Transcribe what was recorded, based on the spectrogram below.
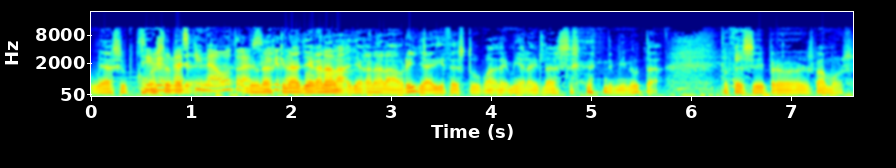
mira si- cómo de una esquina a otra, De sí, una que esquina llegan, a la, llegan a la orilla y dices tú, madre mía, la isla es diminuta. Entonces sí, pero es- vamos.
